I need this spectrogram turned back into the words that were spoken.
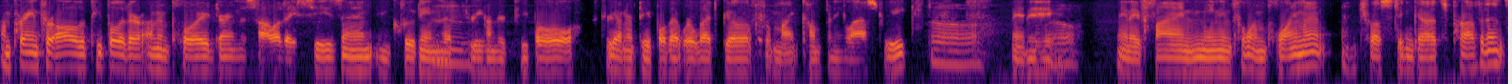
I'm praying for all the people that are unemployed during this holiday season, including the mm. 300 people, 300 people that were let go from my company last week. Oh, May they, no. may they find meaningful employment and trust in God's providence.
